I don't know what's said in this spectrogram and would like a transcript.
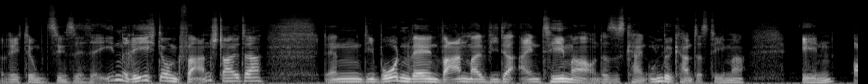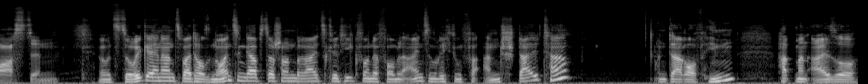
Richtung bzw. in Richtung Veranstalter, denn die Bodenwellen waren mal wieder ein Thema und das ist kein unbekanntes Thema in Austin. Wenn wir uns zurückerinnern, 2019 gab es da schon bereits Kritik von der Formel 1 in Richtung Veranstalter. Und daraufhin hat man also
